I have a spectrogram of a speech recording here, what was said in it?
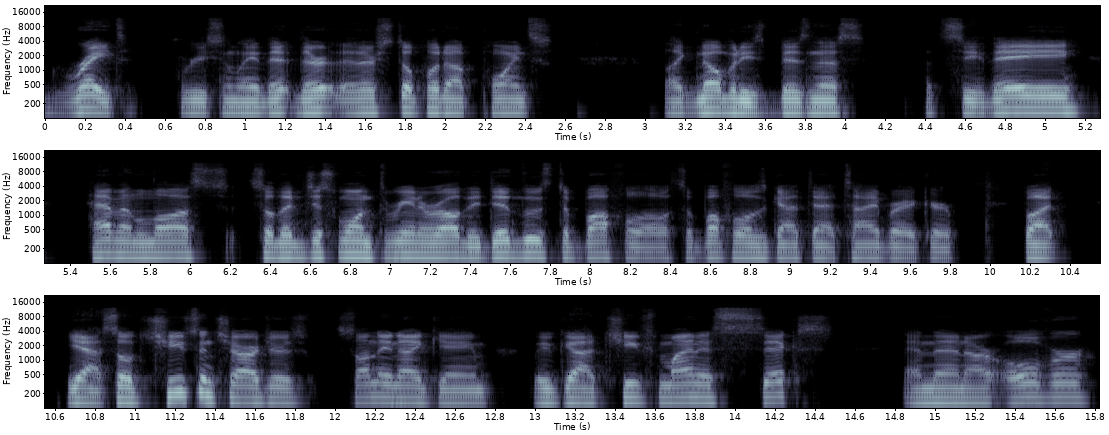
great recently. They're they're, they're still putting up points like nobody's business. Let's see, they haven't lost. So they've just won three in a row. They did lose to Buffalo. So Buffalo's got that tiebreaker. But yeah, so Chiefs and Chargers, Sunday night game. We've got Chiefs minus six. And then our over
